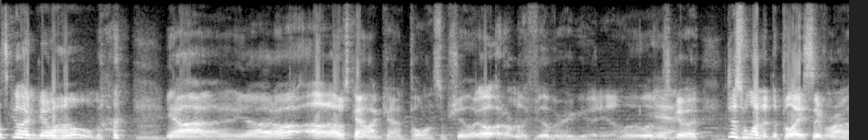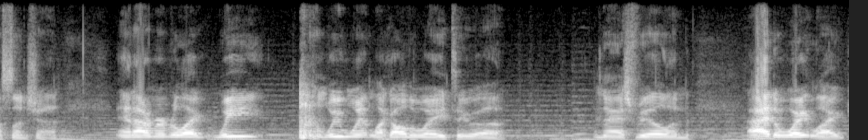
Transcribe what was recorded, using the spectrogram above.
let's go ahead and go home. you know, I, you know, I, I was kind of like kind of pulling some shit, like, oh, I don't really feel very good. You know, let's Yeah. go. Just wanted to play Super Mario Sunshine, and I remember like we we went like all the way to uh, Nashville, and I had to wait like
